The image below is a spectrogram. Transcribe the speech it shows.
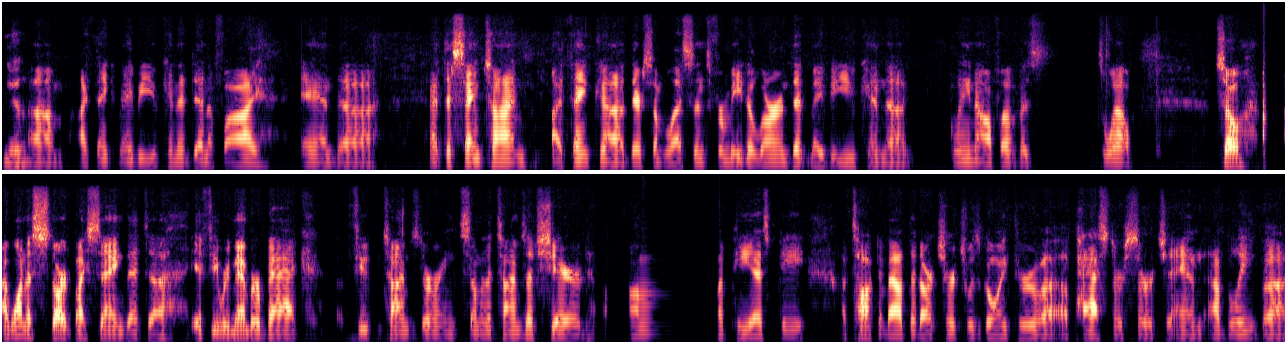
Yeah. Um, I think maybe you can identify, and uh, at the same time, I think uh, there's some lessons for me to learn that maybe you can uh, glean off of as, as well. So I want to start by saying that uh, if you remember back a few times during some of the times I've shared on my PSP, I've talked about that our church was going through a, a pastor search, and I believe uh,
